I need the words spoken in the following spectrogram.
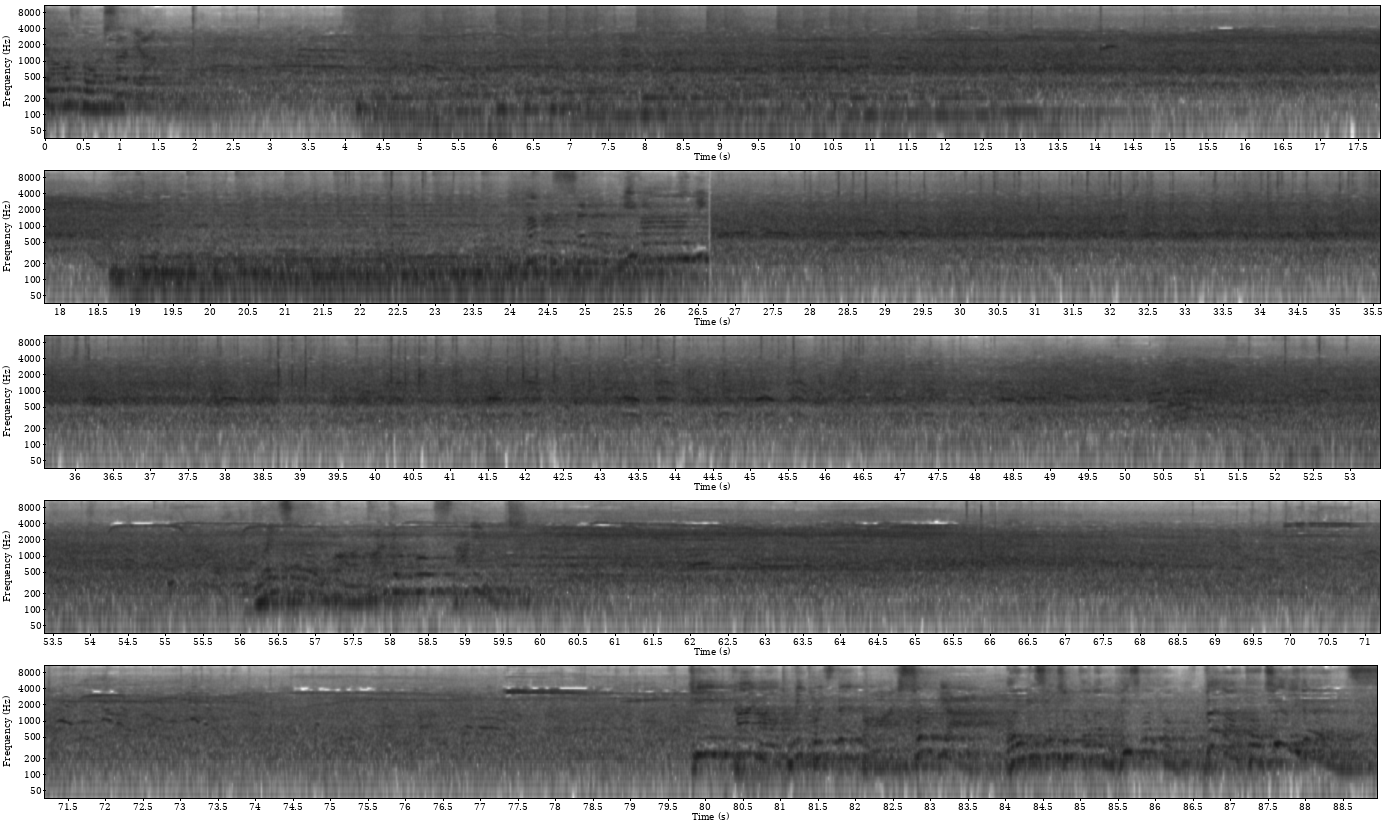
Shot for Serbia. evening. 레이스 1번 Team timeout requested. Ladies and gentlemen, please welcome Velarko Cheerleaders.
